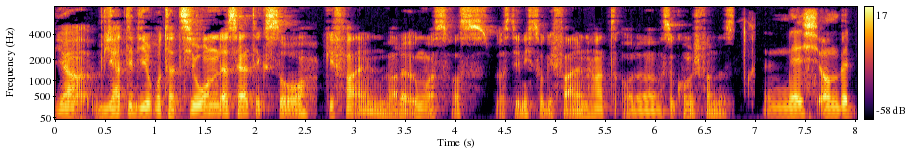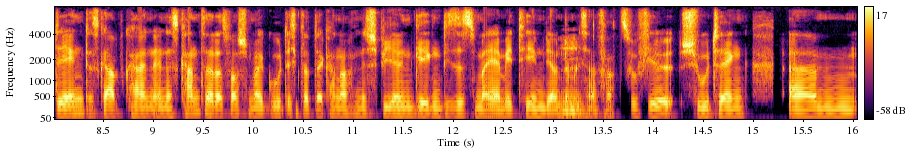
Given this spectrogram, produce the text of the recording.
Ja, wie hat dir die Rotation der Celtics so gefallen? War da irgendwas, was, was dir nicht so gefallen hat oder was du komisch fandest? Nicht unbedingt. Es gab keinen Enes Kanter, das war schon mal gut. Ich glaube, der kann auch nicht spielen gegen dieses Miami-Team. Die haben mhm. nämlich einfach zu viel Shooting. Ähm,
